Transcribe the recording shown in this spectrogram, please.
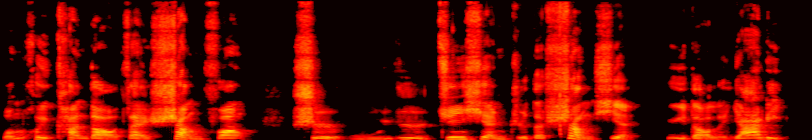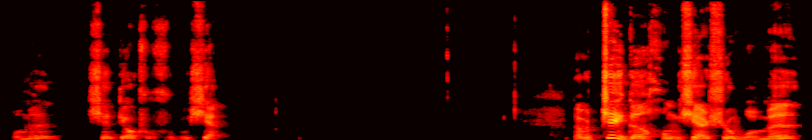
我们会看到在上方是五日均线值的上限遇到了压力。我们先调出辅助线。那么这根红线是我们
